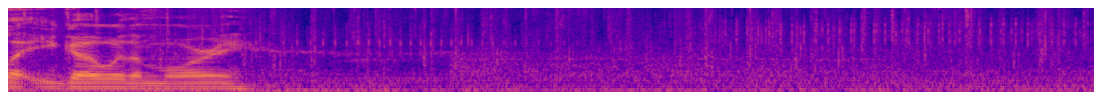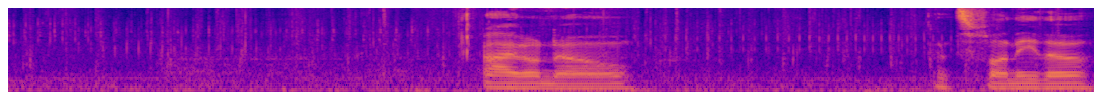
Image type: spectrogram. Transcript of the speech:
Let you go with a Mori. I don't know. That's funny though.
